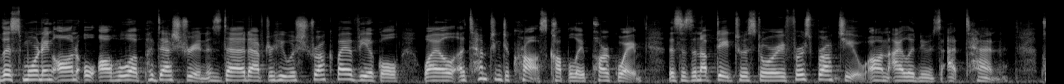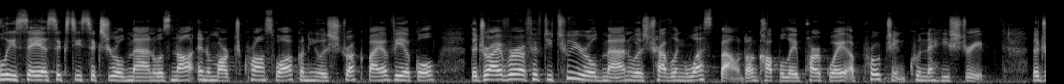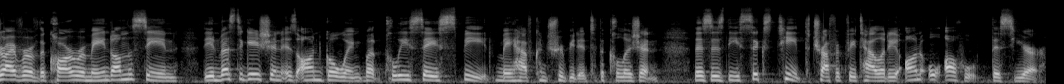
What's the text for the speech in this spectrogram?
This morning on Oahu, a pedestrian is dead after he was struck by a vehicle while attempting to cross Kapolei Parkway. This is an update to a story first brought to you on Island News at 10. Police say a 66-year-old man was not in a marked crosswalk when he was struck by a vehicle. The driver, a 52-year-old man, was traveling westbound on Kapolei Parkway approaching Kunehi Street. The driver of the car remained on the scene. The investigation is ongoing, but police say speed may have contributed to the collision. This is the 16th traffic fatality on Oahu this year.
